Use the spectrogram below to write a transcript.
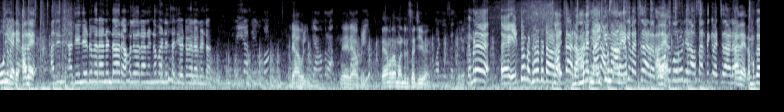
മൂന്ന് പേര്. അതെ. അജയൻ ചേട്ടൻ വരാനുണ്ട്? രാഹുൽ വരാനുണ്ട്? മണ്ണിൽ സജീവേട്ടൻ വരാനുണ്ട്? രാഹുൽ. രാഹുൽ. ക്യാമറ മണ്ണിൽ സജീവൻ. നമ്മൾ ഏറ്റവും പ്രധാനപ്പെട്ട ആൾ നമ്മളെ നയിക്കുന്ന ആളെ. ബോധപൂർവം ഞാൻ അവസാനത്തേക്ക് വെച്ചതാണ്. അതെ നമുക്ക്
